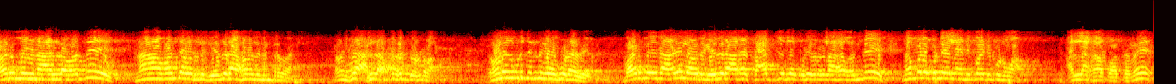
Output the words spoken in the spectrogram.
மறுமை நாள்ல வந்து நான் வந்து அவர்களுக்கு எதிராக வந்து நின்றுவேன். அல்ல அப்பதான் சொல்றான். உனக்கு இப்படி திரும்ப கூடாது மறுமை நாளில் அவருக்கு எதிராக சாட்சி சொல்லக்கூடியவர்களாக வந்து நம்மளை கொண்டு எல்லாம் நிப்பாட்டி போடுவான் அல்லாஹ் காப்பாத்தவன்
